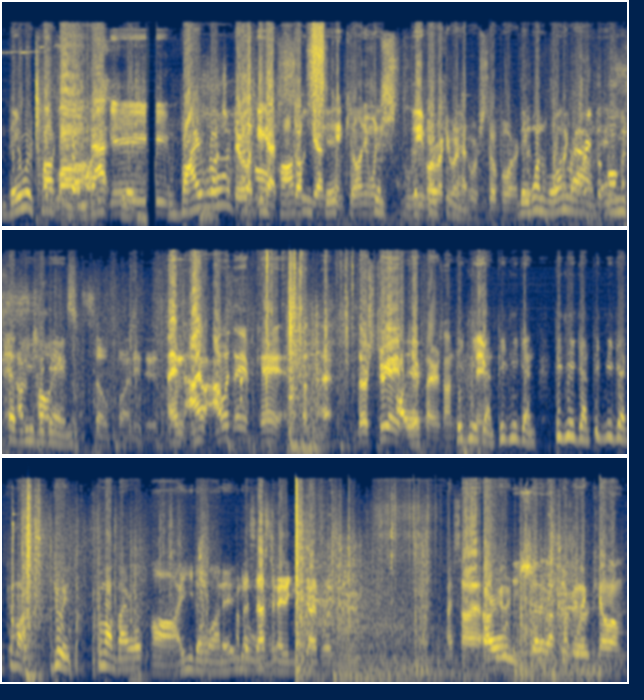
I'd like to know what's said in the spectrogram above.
They were talking lot. that shit. Viral. They were like, you guys suck, you guys can't kill anyone, just leave already, we're, we're so bored. They won one like round, and bomb you said leave the game. So funny, dude. And I, I was AFK, uh, there's three AFK players on Peek me team. again, peek me again, peek me again, peek me again. Come on, do it. Come on, viral. Aw, he don't want it. He I'm don't want it. assassinating this guy, boys. I saw it. I was Holy gonna, shit, I got I was gonna kill him.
